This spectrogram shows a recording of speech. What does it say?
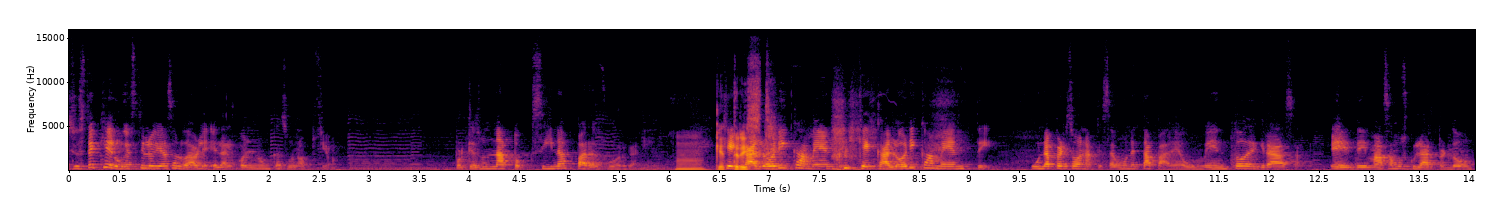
si usted quiere un estilo de vida saludable, el alcohol nunca es una opción. Porque es una toxina para su organismo. Mm. Qué que triste. calóricamente, que calóricamente una persona que está en una etapa de aumento de grasa, eh, de masa muscular, perdón,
